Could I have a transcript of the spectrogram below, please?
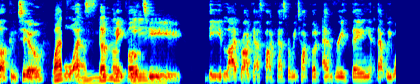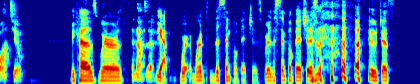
Welcome to What's, What's the the Maple Tea? the live broadcast podcast where we talk about everything that we want to, Because we're and that's it. yeah, we're we're the simple bitches. We're the simple bitches who just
